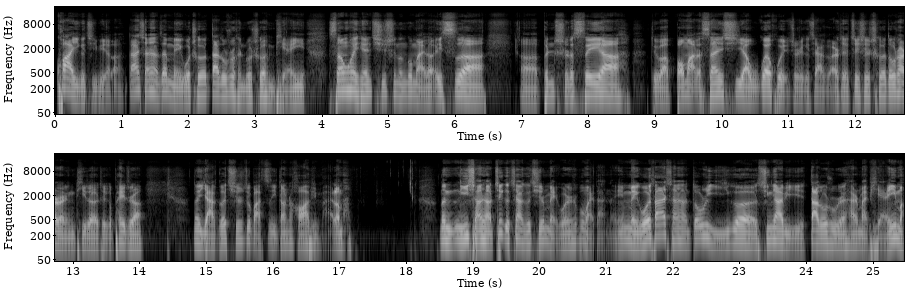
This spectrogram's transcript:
跨一个级别了。大家想想，在美国车大多数很多车很便宜，三万块钱其实能够买到 A 四啊，呃，奔驰的 C 啊。对吧？宝马的三系啊，无怪乎也就这个价格，而且这些车都是 2.0T 的这个配置啊。那雅阁其实就把自己当成豪华品牌了嘛。那你想想，这个价格其实美国人是不买单的，因为美国大家想想都是以一个性价比，大多数人还是买便宜嘛，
